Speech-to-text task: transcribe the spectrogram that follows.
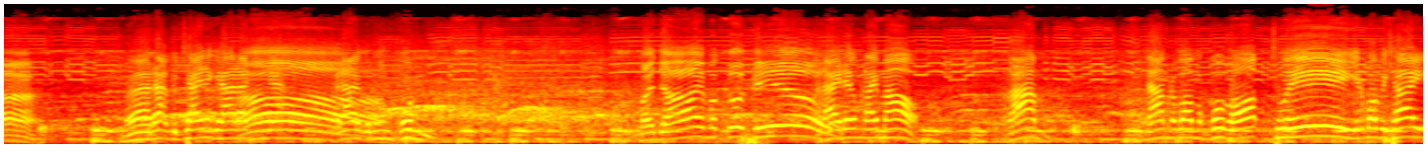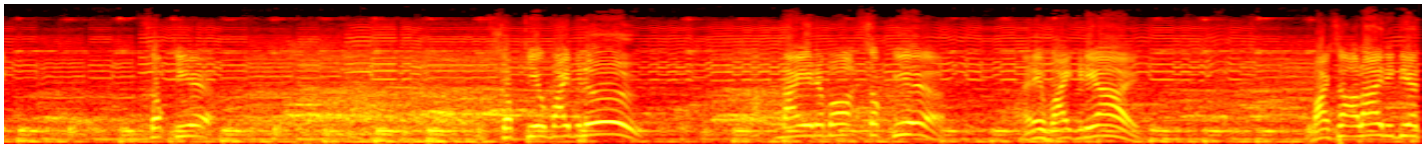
បាទរៈវិឆ័យនេះគេហៅថាអូគេហៅក្រុមហ៊ុនមកយាយមកគោលខៀវដៃដើមដៃមកតាមតាមរបស់មង្គលក្រហមឆ្វេងរបស់វិឆ័យសុកជាសុកជាវាយពីលើដៃរបស់សុកជា អានេះវាយគ្នាហើយវាយសក់ឡើយនេះទៀត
